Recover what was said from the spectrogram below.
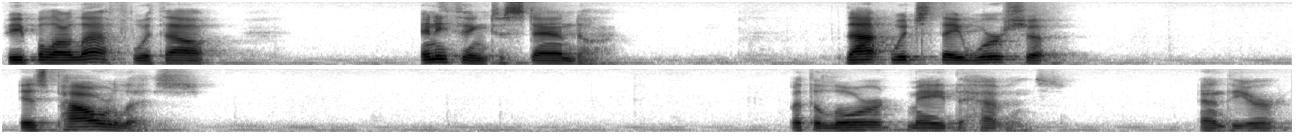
People are left without anything to stand on. That which they worship is powerless. But the Lord made the heavens and the earth.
